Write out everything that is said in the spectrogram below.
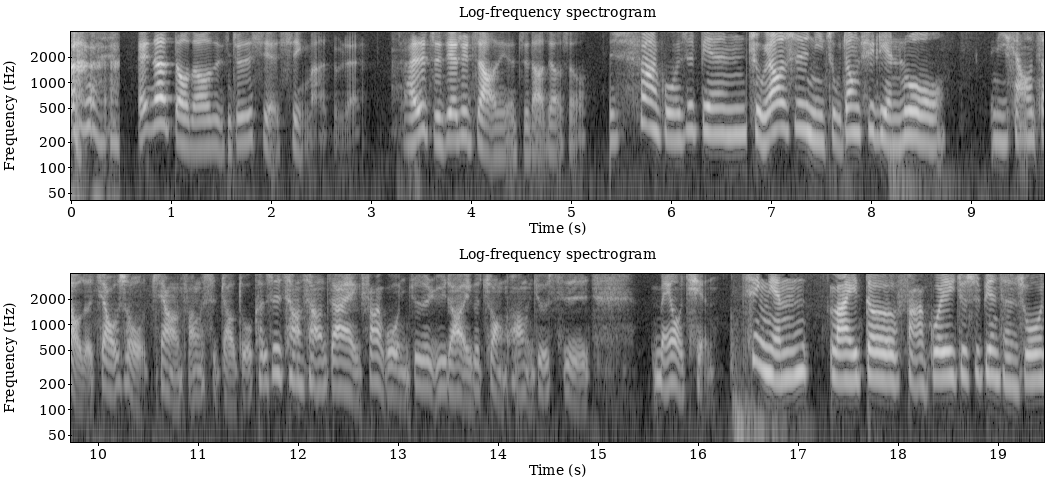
哎，那豆豆你就是写信嘛，对不对？还是直接去找你的指导教授？法国这边主要是你主动去联络你想要找的教授，这样的方式比较多。可是常常在法国，你就是遇到一个状况，就是没有钱。近年来的法规就是变成说，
